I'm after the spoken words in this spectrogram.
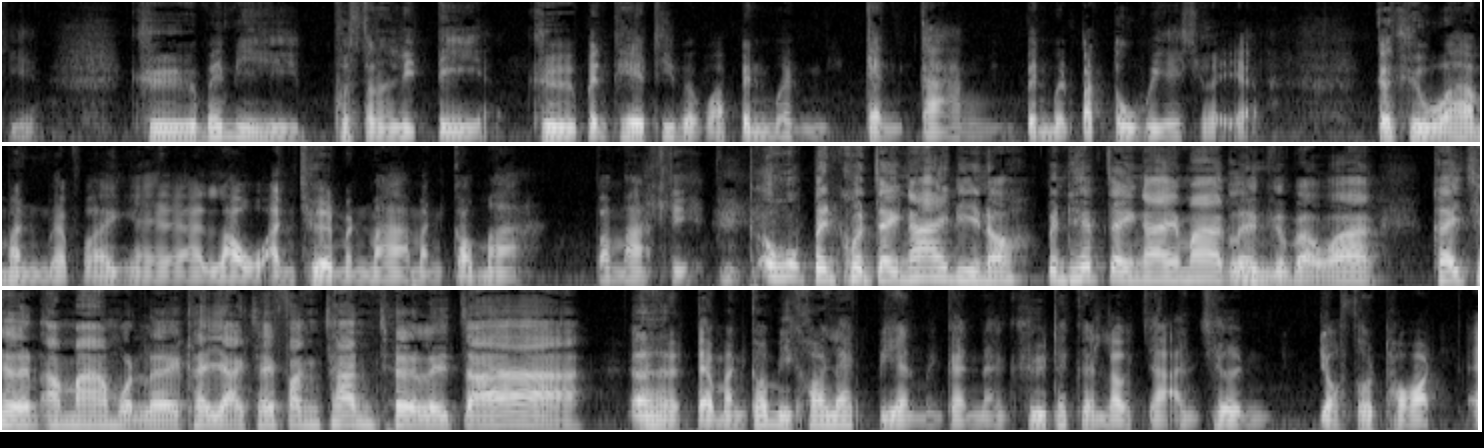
ทีคือไม่มี personality อะคือเป็นเทพที่แบบว่าเป็นเหมือนแก่นกลาง เป็นเหมือนประตูเฉยๆอะก็คือว่ามันแบบว่ายังไงล่ะเราอัญเชิญมันมามันก็มาประมาณนี้โอ้โหเป็นคนใจง่ายดีเนาะเป็นเทพใจง่ายมากเลยอืมคือแบบว่าใครเชิญเอามาหมดเลยใครอยากใช้ฟังก์ชันเชิญเลยจ้าเออแต่มันก็มีข้อแลกเปลี่ยนเหมือนกันนะ คือถ้าเกิดเราจะอัญเชิญยอกโซทอธไอ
